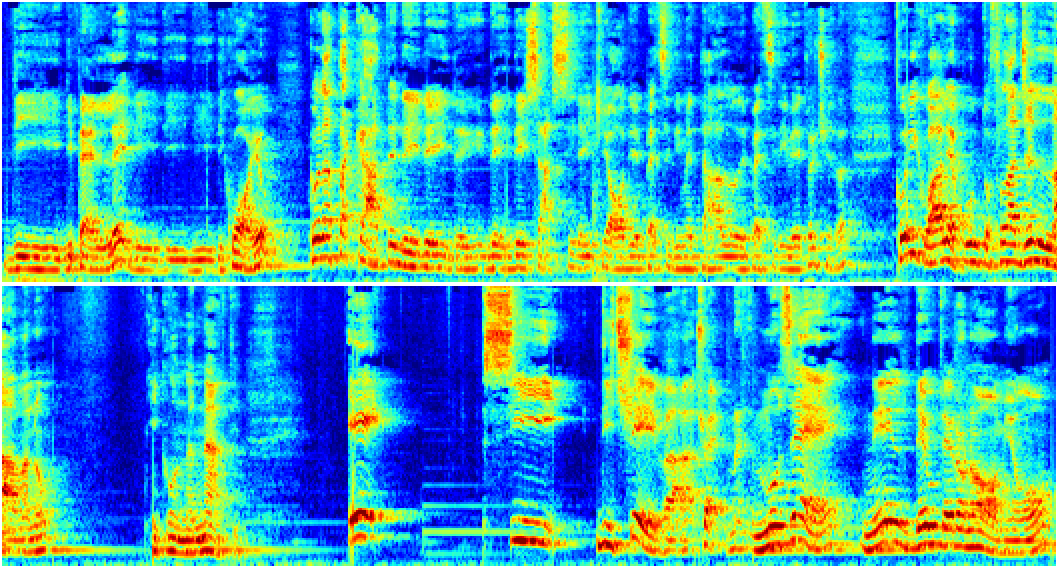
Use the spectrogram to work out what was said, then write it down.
di, di pelle, di, cuoio, con attaccate dei, dei, dei, dei, sassi, dei chiodi, dei pezzi di metallo, dei pezzi di vetro, eccetera, con i quali appunto flagellavano i condannati. E si diceva, cioè Mosè nel Deuteronomio,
